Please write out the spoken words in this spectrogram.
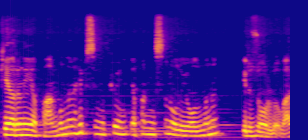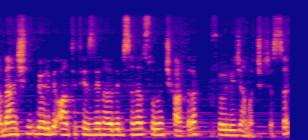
PR'ını yapan, bunların hepsini yapıyor, yapan insan oluyor olmanın bir zorluğu var. Ben şimdi böyle bir antitezlerin arada bir sana sorun çıkartarak söyleyeceğim açıkçası.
